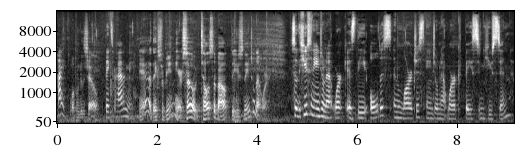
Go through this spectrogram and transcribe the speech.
Hi. Welcome to the show. Thanks for having me. Yeah, thanks for being here. So, tell us about the Houston Angel Network. So, the Houston Angel Network is the oldest and largest angel network based in Houston.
